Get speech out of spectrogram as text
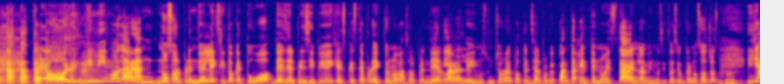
Sí, pero lo imprimimos, la verdad nos sorprendió el éxito que tuvo desde el principio. Y dije, es que este proyecto nos va a sorprender. La verdad le dimos un chorro de potencial porque cuánta gente no está en la misma situación que nosotros. Y ya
